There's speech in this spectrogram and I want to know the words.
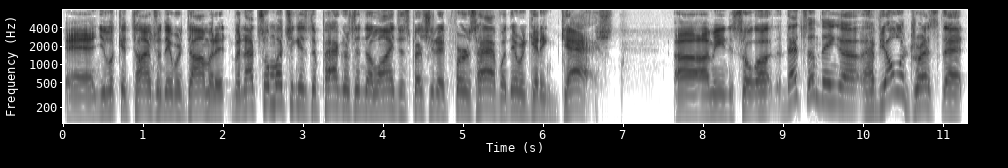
and you look at times when they were dominant, but not so much against the Packers and the Lions, especially that first half when they were getting gashed. Uh, I mean, so uh, that's something. Uh, have y'all addressed that?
